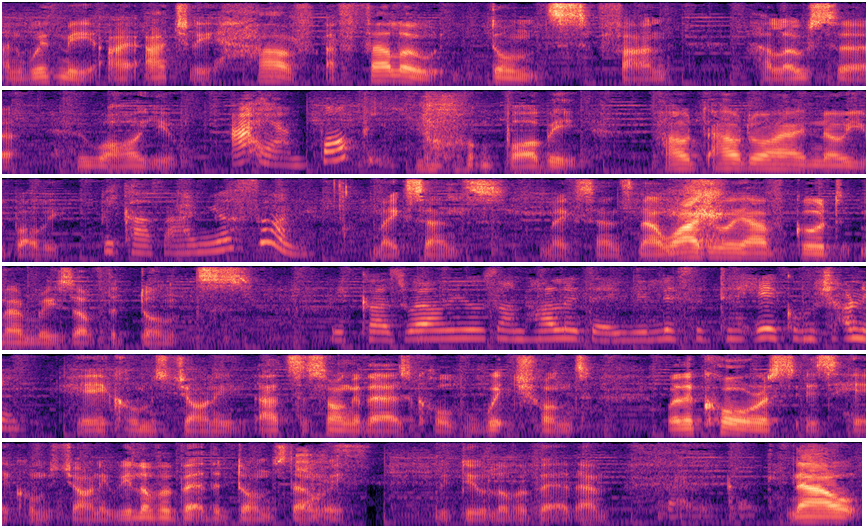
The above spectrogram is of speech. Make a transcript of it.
And with me, I actually have a fellow Dunts fan. Hello, sir. Who are you? I am Bobby Bobby. How, how do I know you, Bobby? because I'm your son. Makes sense. Makes sense. Now, why do we have good memories of the Dunts? Because when we was on holiday, we listened to Here Comes Johnny. Here Comes Johnny. That's a song of theirs called Witch Hunt, where the chorus is Here Comes Johnny. We love a bit of the Dunts, don't Yes. we? We do love a bit of them. Very good. Now,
